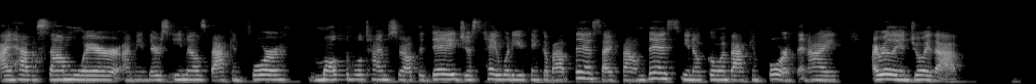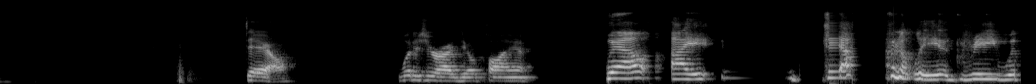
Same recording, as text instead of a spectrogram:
I have some where, I mean, there's emails back and forth multiple times throughout the day, just, hey, what do you think about this? I found this, you know, going back and forth. And I, I really enjoy that. Dale, what is your ideal client? Well, I definitely agree with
